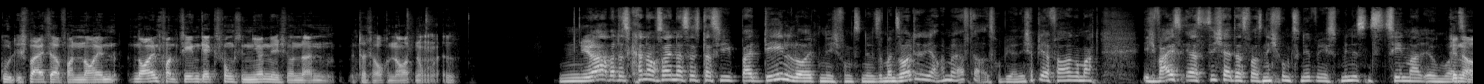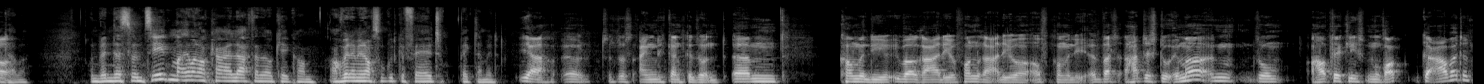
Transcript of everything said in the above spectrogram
gut, ich weiß ja von neun, neun von zehn Gags funktionieren nicht und dann ist das auch in Ordnung. Also, Ja, aber das kann auch sein, dass es, dass sie bei den Leuten nicht funktionieren. Also man sollte die auch immer öfter ausprobieren. Ich habe die Erfahrung gemacht, ich weiß erst sicher, dass was nicht funktioniert, wenn ich es mindestens zehnmal irgendwo Genau. erzählt habe. Und wenn das zum zehnten Mal immer noch keiner lacht, dann okay, komm. Auch wenn er mir noch so gut gefällt, weg damit. ja, äh, das ist eigentlich ganz gesund. Ähm, Comedy über Radio, von Radio auf Comedy. Äh, Was hattest du immer ähm, so hauptsächlich im Rock gearbeitet?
